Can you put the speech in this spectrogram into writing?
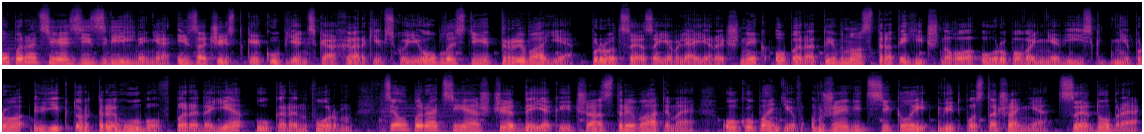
Операція зі звільнення і зачистки Куп'янська Харківської області триває. Про це заявляє речник оперативно-стратегічного угрупування військ Дніпро Віктор Трегубов. Передає Укрінформ. Ця операція ще деякий час триватиме. Окупантів вже відсікли від постачання. Це добре,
